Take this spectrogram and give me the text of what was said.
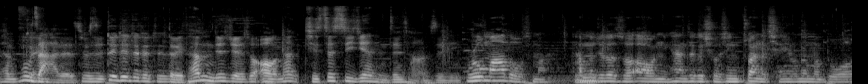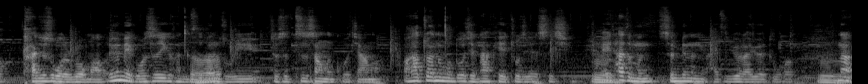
很复杂的，就是对对对对对，对他们就觉得说，哦，那其实这是一件很正常的事情。Role models 嘛，他们觉得说，哦，你看这个球星赚的钱有那么多，他就是我的 role model。因为美国是一个很资本主义就是至上的国家嘛，哦，他赚那么多钱，他可以做这些事情。哎，他怎么身边的女孩子越来越多了？那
